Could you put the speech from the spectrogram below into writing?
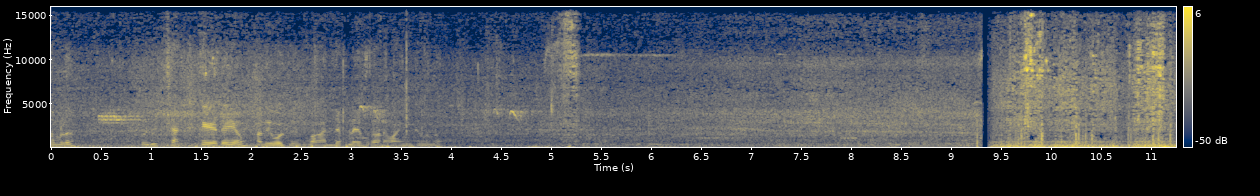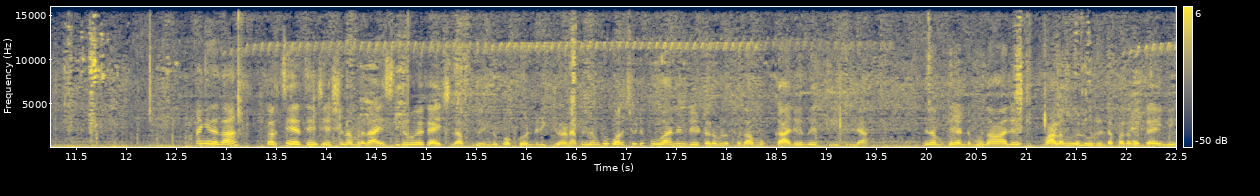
നമ്മൾ ഒരു ചക്കയുടെയും അതേപോലെ തന്നെ ഒരു പാലിന്റെ ഫ്ലേവറാണ് വാങ്ങിയിട്ടുള്ളത് അങ്ങനെതാ കുറച്ച് നേരത്തിന് ശേഷം നമ്മളത് ഐസ്ക്രീം ഒക്കെ കഴിച്ചത് അപ്പം വീണ്ടും പൊക്കോണ്ടിരിക്കുകയാണ് അപ്പോൾ നമുക്ക് കുറച്ചുകൂടി പോകാനുണ്ട് കേട്ടോ. നമ്മളിപ്പോൾ മുക്കാലി ഒന്നും എത്തിയിട്ടില്ല. ഇനി നമുക്ക് രണ്ട് മൂന്നാൽ വളവുകൾ കൂടി ഉണ്ട്. അപ്പോൾ അതൊക്കെ കഴിഞ്ഞ്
